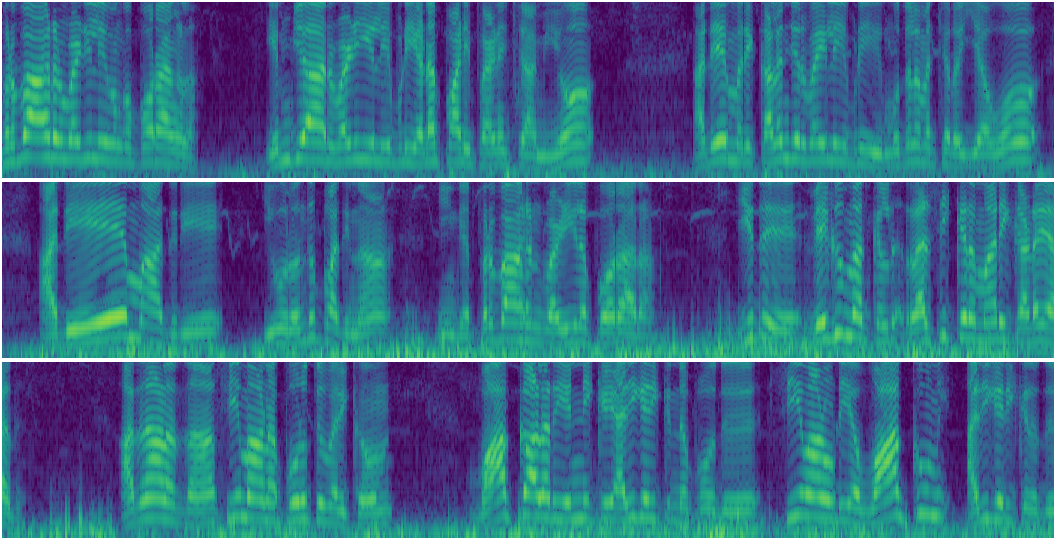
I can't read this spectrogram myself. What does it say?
பிரபாகரன் வழியில் இவங்க போகிறாங்களாம் எம்ஜிஆர் வழியில் இப்படி எடப்பாடி பழனிசாமியும் அதே மாதிரி கலைஞர் வழியில் இப்படி முதலமைச்சர் ஐயாவோ அதே மாதிரி இவர் வந்து பார்த்திங்கன்னா இங்கே பிரபாகரன் வழியில் போகிறாராம் இது வெகு மக்கள் ரசிக்கிற மாதிரி கிடையாது. அதனால தான் சீமானை பொறுத்த வரைக்கும் வாக்காளர் எண்ணிக்கை அதிகரிக்கின்ற போது சீமானுடைய வாக்கும் அதிகரிக்கிறது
